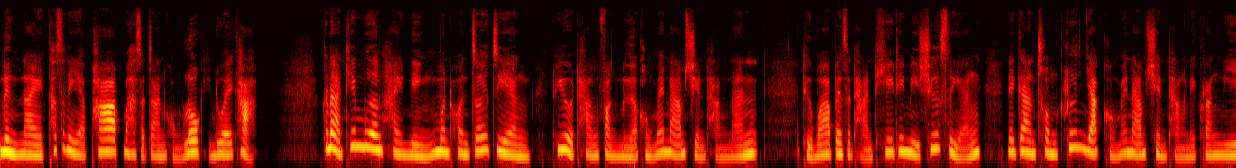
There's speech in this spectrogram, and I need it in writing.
หนึ่งในทัศนียภาพมหัศจรรย์ของโลกอีกด้วยค่ะ ขณะที่เมืองไห่หนิงมณฑลเจ้อเจียง ที่อยู่ทางฝั่งเหนือของแม่น้ำเฉียนถังนั้น ถือว่าเป็นสถานที่ที่มีชื่อเสียง ในการชมคลื่นยักษ์ของแม่น้ำเฉียนถังในครั้งนี้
